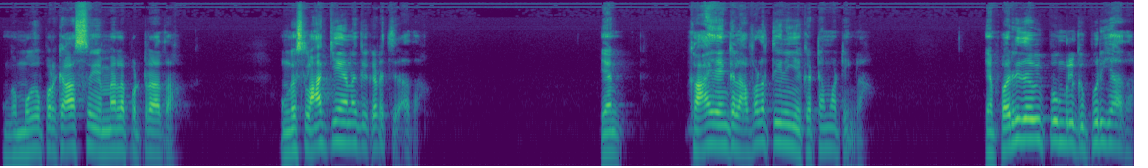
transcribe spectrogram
உங்கள் முகப்பிரகாசம் என் மேலே பற்றாதா? உங்கள் ஸ்லாக்கியம் எனக்கு கிடைச்சிடாதா? என் காயங்கள் அவலத்தையும் நீங்கள் கட்ட மாட்டீங்களா என் பரிதவிப்பு உங்களுக்கு புரியாதா?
